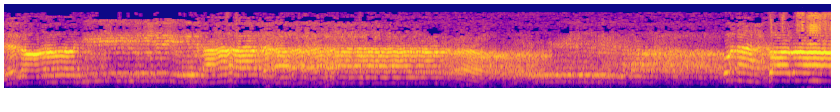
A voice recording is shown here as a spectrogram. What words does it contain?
الهی তারা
